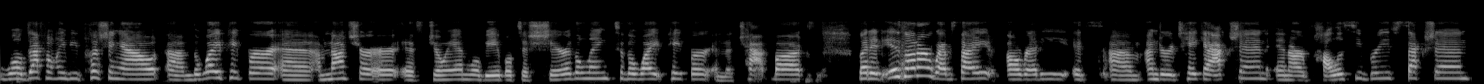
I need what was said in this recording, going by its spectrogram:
we'll definitely be pushing out um, the white paper and I'm not sure if Joanne will be able to share the link to the white paper in the chat box, but it is on our website already. It's um, under take action in our policy brief section.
